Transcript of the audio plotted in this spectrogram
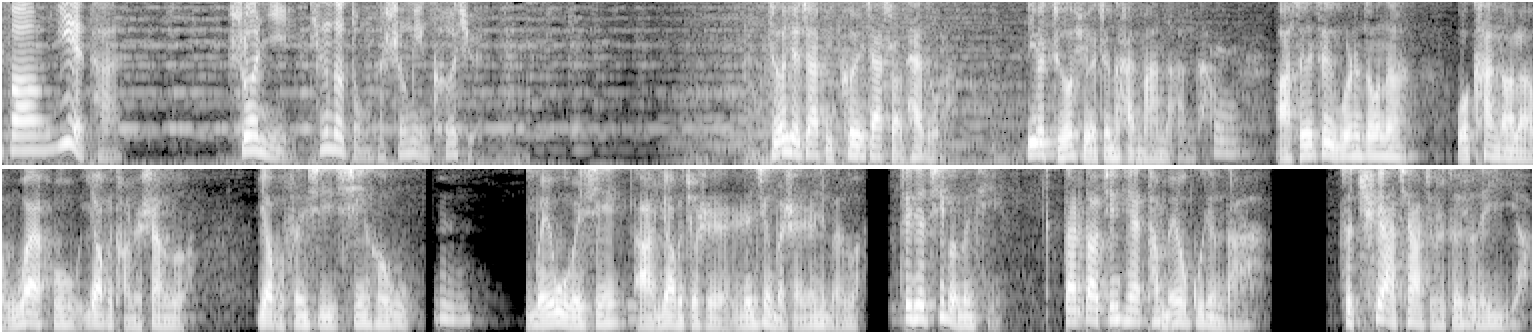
方夜谭，说你听得懂的生命科学。哲学家比科学家少太多了，因为哲学真的还蛮难的。对啊，所以这个过程中呢，我看到了无外乎要不讨论善恶，要不分析心和物，嗯，唯物唯心啊，要不就是人性本善，人性本恶这些基本问题。但是到今天，它没有固定的答案，这恰恰就是哲学的意义啊，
